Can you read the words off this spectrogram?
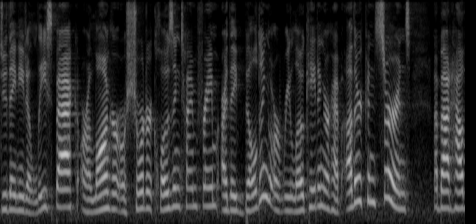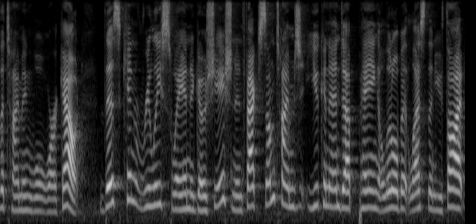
Do they need a lease back or a longer or shorter closing time frame? Are they building or relocating or have other concerns about how the timing will work out? This can really sway a negotiation. In fact, sometimes you can end up paying a little bit less than you thought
